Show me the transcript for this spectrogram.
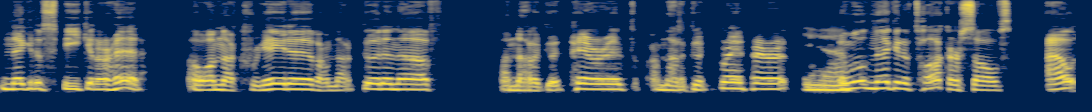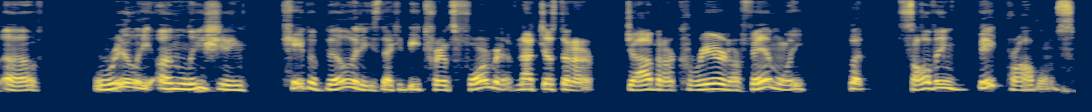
negative speak in our head. Oh, I'm not creative. I'm not good enough. I'm not a good parent. I'm not a good grandparent. Yeah. And we'll negative talk ourselves out of really unleashing capabilities that could be transformative, not just in our job and our career and our family, but solving big problems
